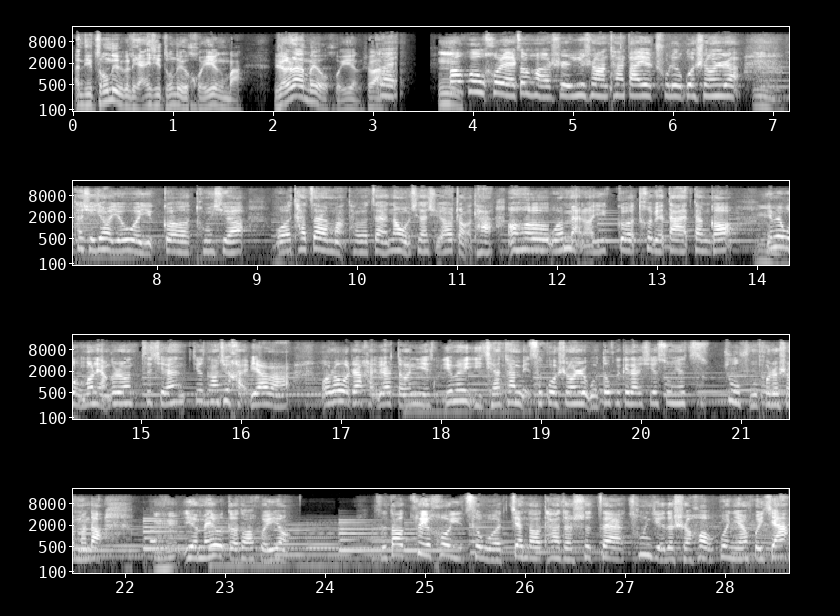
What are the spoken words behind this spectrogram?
啊，你总得有个联系，总得有回应吧？仍然没有回应是吧？对，嗯。包括后来正好是遇上他八月初六过生日，嗯。他学校有我一个同学，我说他在吗？他说在，那我去他学校找他，然后我买了一个特别大的蛋糕，嗯。因为我们两个人之前经常去海边玩，我说我在海边等你，因为以前他每次过生日，我都会给他一些送些祝祝福或者什么的，嗯也没有得到回应。直到最后一次我见到他的是在春节的时候，过年回家，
